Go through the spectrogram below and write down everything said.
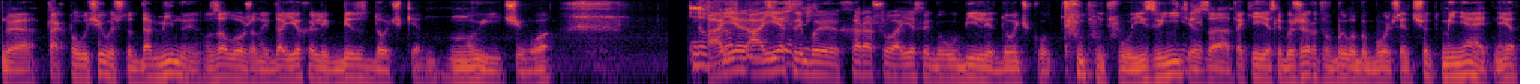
Да, так получилось, что до мины заложенной доехали без дочки. Ну и чего? Но ну, а, е, а если бы хорошо, а если бы убили дочку, тьфу -тьфу -тьфу, извините Или... за такие, если бы жертв было бы больше, это что-то меняет, нет?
